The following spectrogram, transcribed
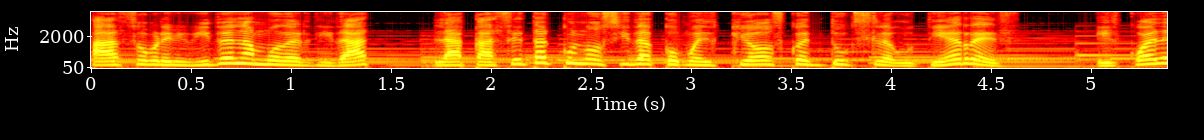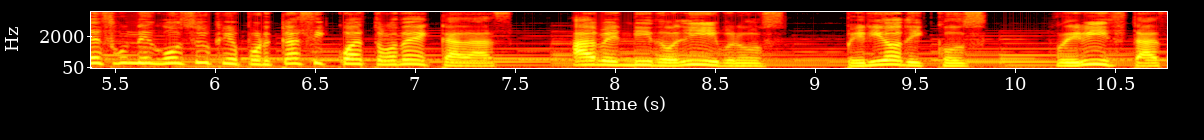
ha sobrevivido en la modernidad la caseta conocida como el kiosco en Tuxtla Gutiérrez, el cual es un negocio que por casi cuatro décadas ha vendido libros, periódicos, revistas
